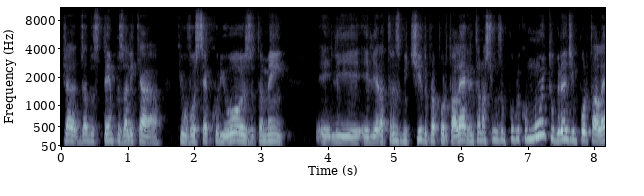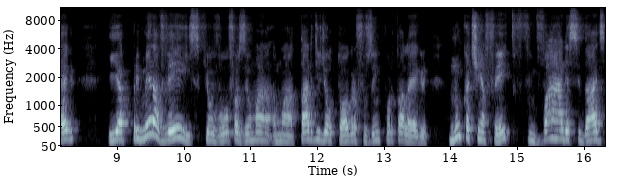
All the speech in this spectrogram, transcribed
já, já dos tempos ali que a, que o Você é Curioso também ele, ele era transmitido para Porto Alegre, então nós tínhamos um público muito grande em Porto Alegre, e a primeira vez que eu vou fazer uma, uma tarde de autógrafos em Porto Alegre. Nunca tinha feito, fui em várias cidades,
